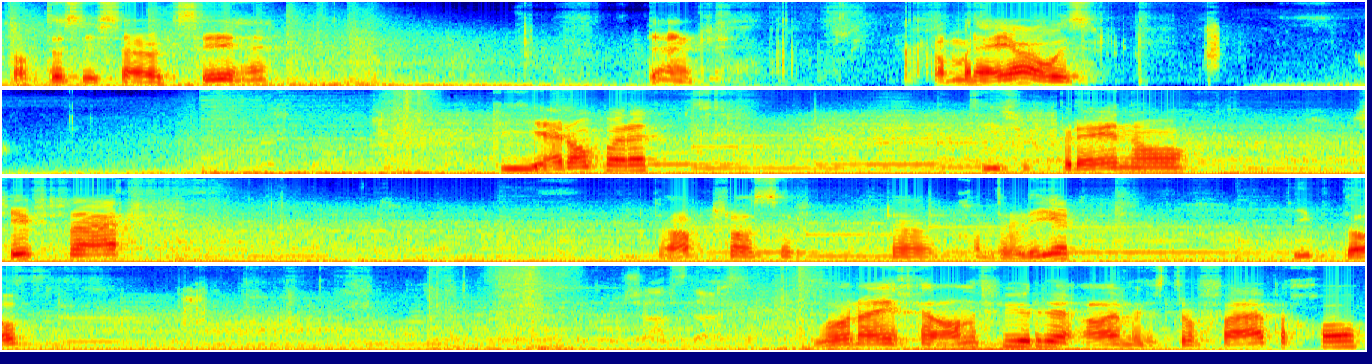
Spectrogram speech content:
Dat is iets zou ik zeggen. Dank. Kom maar hij alles. Die Aeroparet. Die supreno. Schiffswerf. Da abgeschlossen, kontrolliert. Tipptopp. Du schaffst das. Glorreiche Anführer. Ah, wir das Trophäe bekommen.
